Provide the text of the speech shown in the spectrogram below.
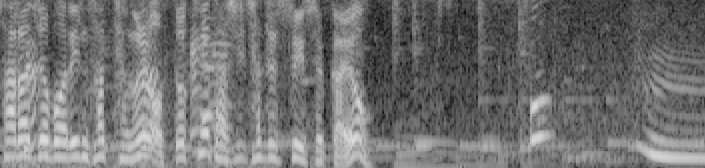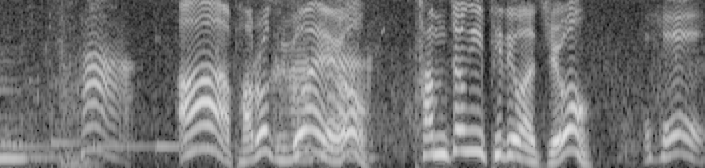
사라져버린 사탕을 어떻게 다시 찾을 수 있을까요? 하. 아, 바로 그거예요. 탐정이 필요하죠. 헤헤.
